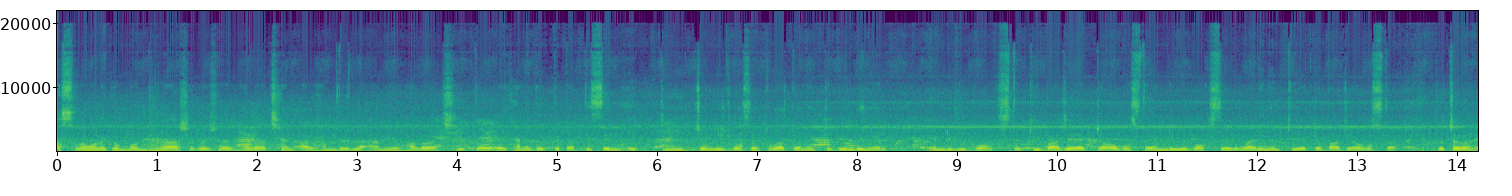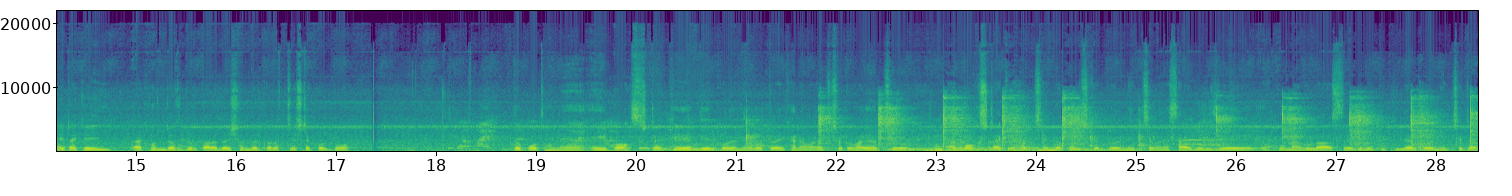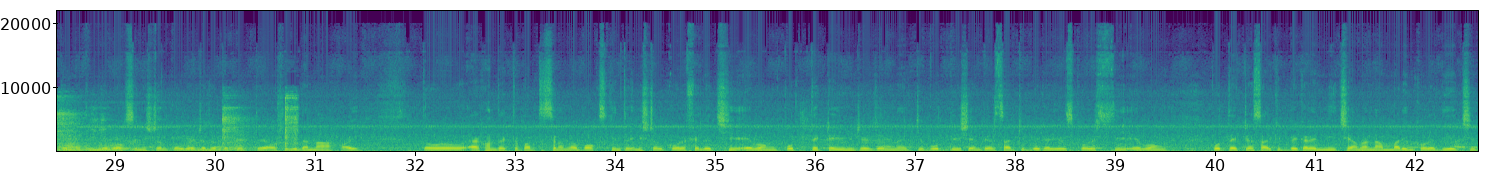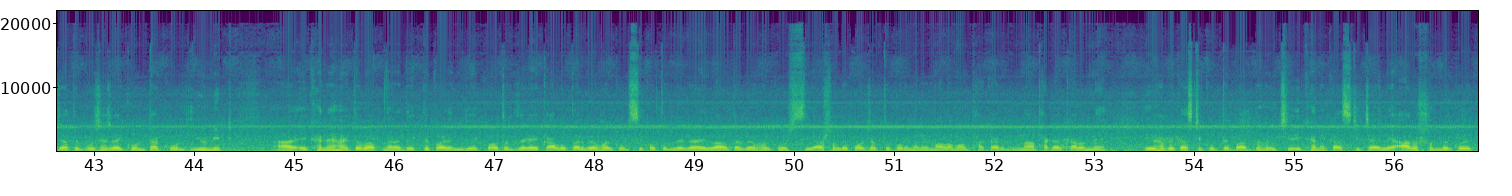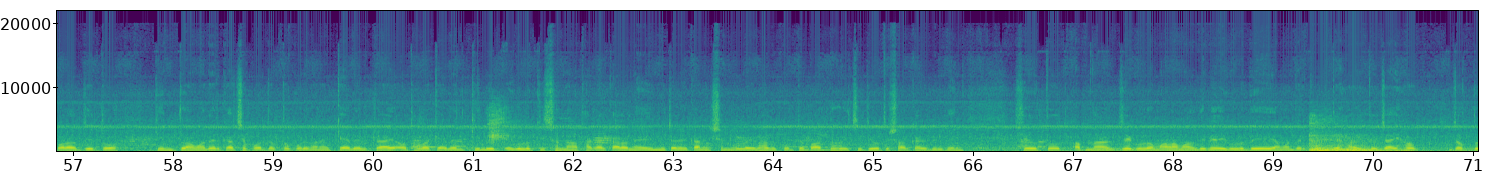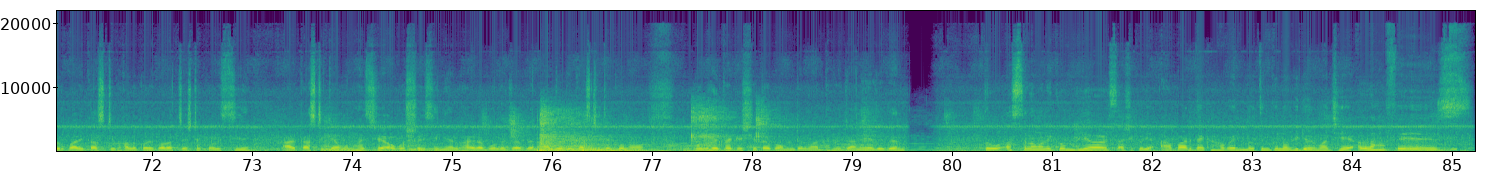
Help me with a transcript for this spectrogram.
আসসালামু আলাইকুম বন্ধুরা, আশা করি সবাই ভালো আছেন। আলহামদুলিল্লাহ, আমিও ভালো আছি। তো এখানে দেখতে পাচ্ছেন একটি চল্লিশ বছর পুরাতন একটি বিল্ডিংয়ের এমডিবি বক্স তো কি বাজে একটা অবস্থা এমডিবি বক্সের ওয়ারিংয়ের কি একটা বাজে অবস্থা? তো চলুন এটাকেই এখন যতদূর পারা যায় সুন্দর করার চেষ্টা করব। তো প্রথমে এই বক্সটাকে বের করে নেব। তো এখানে আমার এক ছোটো ভাই হচ্ছে বক্সটাকে হচ্ছে গিয়ে পরিষ্কার করে নিচ্ছে। মানে সাইডের যে কোনাগুলো আছে, এগুলো একটু ক্লিয়ার করে নিচ্ছে যাতে নতুন যে বক্স ইনস্টল করব, এটা যাতে করতে অসুবিধা না হয়। তো এখন দেখতে পারতেছেন আমরা বক্স কিন্তু ইনস্টল করে ফেলেছি এবং প্রত্যেকটা ইউনিটের জন্য একটি বত্রিশ এম্পিয়ার সার্কিট ব্রেকার ইউজ করেছি এবং প্রত্যেকটা সার্কিট ব্রেকারের নিচে আমরা নাম্বারিং করে দিয়েছি যাতে বোঝা যায় কোনটা কোন ইউনিট আর এখানে হয়তো আপনারা দেখতে পারেন যে কত জায়গায় কালো তার ব্যবহার করছি কত জায়গায় লাল তার ব্যবহার করছি। আসলে পর্যাপ্ত পরিমাণের মালামাল থাকার, না থাকার কারণে এইভাবে কাজটি করতে বাধ্য হয়েছে। এখানে কাজটি চাইলে আরও সুন্দর করে করা যেত, কিন্তু আমাদের কাছে পর্যাপ্ত পরিমাণের ক্যাবেল ট্রাই অথবা ক্যাবেল ক্লিপ এগুলো কিছু না থাকার কারণে এই মিটারের কানেকশনগুলো এভাবে করতে বাধ্য হয়েছি। যেহেতু সরকারি বিল্ডিং, সেহেতু আপনার যেগুলো মালামাল দেবে এগুলো দিয়ে আমাদের করতে হয়। তো যাই হোক যতদূর পারি কাজটি ভালো করে করার চেষ্টা করেছি। আর কাজটি কেমন হয়েছে অবশ্যই সিনিয়র ভাইরা বলে যাবেন। আর যদি কাজটিতে কোনো ভুল হয়ে থাকে, সেটাও কমেন্টের মাধ্যমে জানিয়ে দেবেন। তো, আসসালামু আলাইকুম ভিউয়ার্স আশা করি আবার দেখা হবে নতুন কোনো ভিডিওর মাঝে। আল্লাহ হাফেজ।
